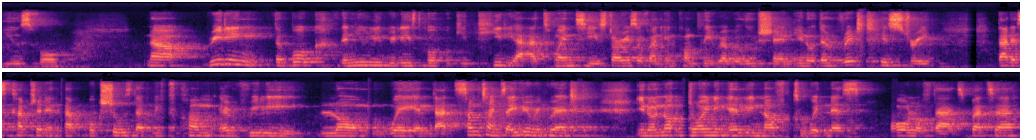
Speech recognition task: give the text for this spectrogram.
useful. Now, reading the book, the newly released book, Wikipedia at 20, Stories of an Incomplete Revolution, you know, the rich history that is captured in that book shows that we've come a really long way and that sometimes I even regret, you know, not joining early enough to witness all of that. But uh,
